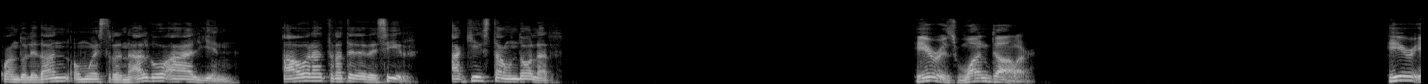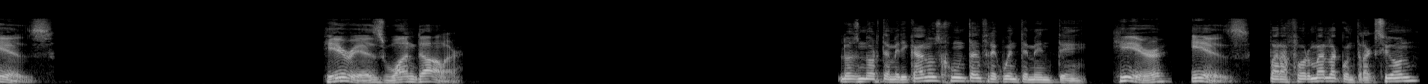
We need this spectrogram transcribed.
cuando le dan o muestran algo a alguien. Ahora trate de decir, aquí está un dólar. Here is one dollar. Here is. Here is one dollar. Los norteamericanos juntan frecuentemente here is para formar la contracción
